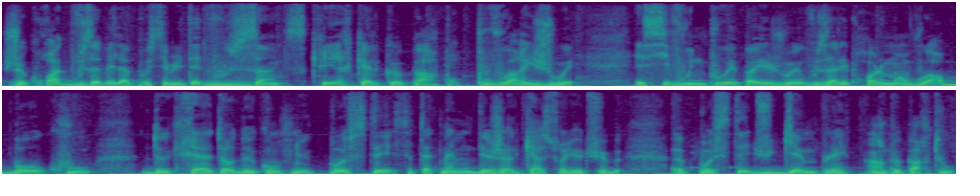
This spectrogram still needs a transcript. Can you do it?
Je crois que vous avez la possibilité de vous inscrire quelque part pour pouvoir y jouer. Et si vous ne pouvez pas y jouer, vous allez probablement voir beaucoup de créateurs de contenu poster, c'est peut-être même déjà le cas sur YouTube, poster du gameplay un peu partout.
